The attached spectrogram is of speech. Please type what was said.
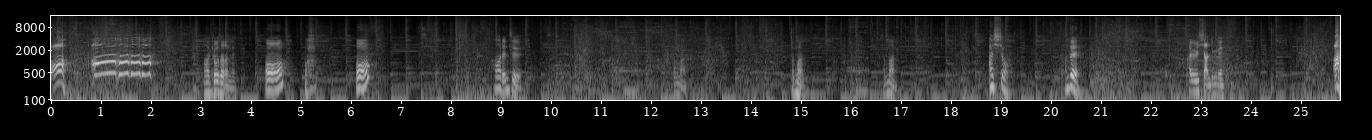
아! 아! 아, 겨우 살았네. 어어? 어? 어? 아, 렌즈. 잠만. 잠만. 잠만. 아, 씨, 와. 안 돼. 아유, 씨, 안 죽네. 아,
